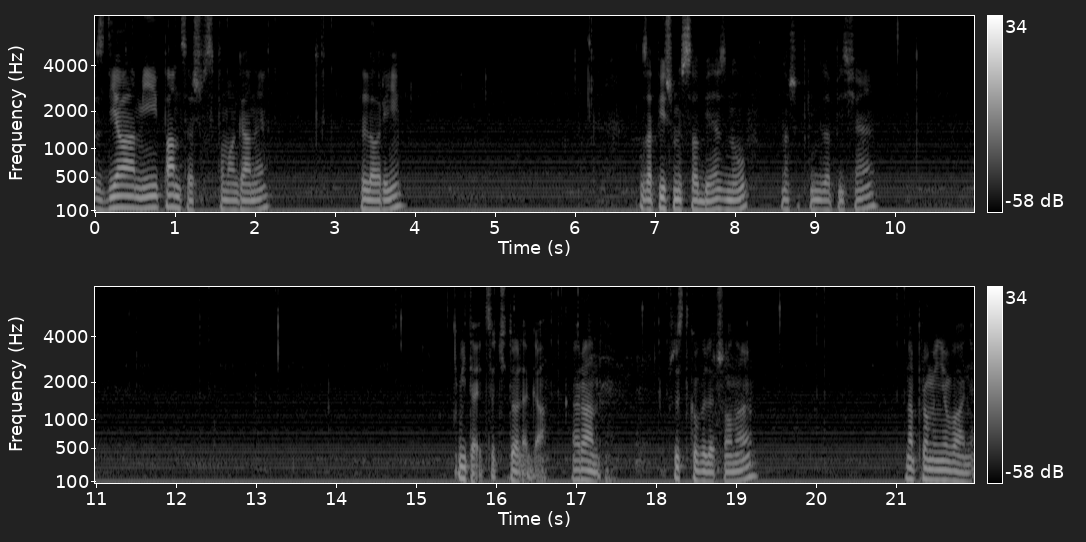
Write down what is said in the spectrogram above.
zdjęła mi pancerz wspomagany Lori. Zapiszmy sobie znów na szybkim zapisie. Witaj, co ci dolega? Rany. Wszystko wyleczone. Napromieniowanie.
